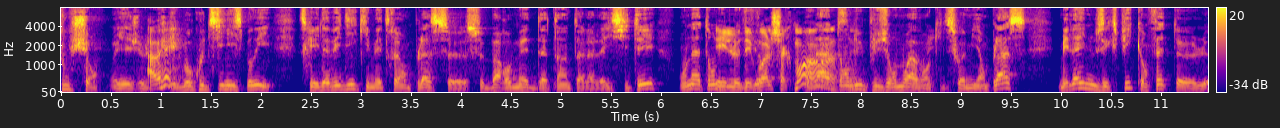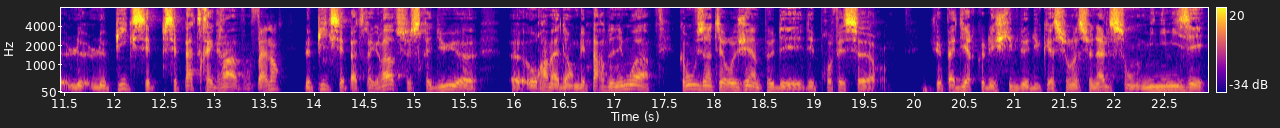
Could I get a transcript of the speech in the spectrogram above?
touchant. Vous voyez, je ah beaucoup de cynisme, oui. Parce qu'il avait dit qu'il mettrait en place euh, ce baromètre d'atteinte à la laïcité. On a attendu. Et il le dévoile chaque mois. On a hein, attendu plusieurs mois avant qu'il soit mis en place. Mais là, il nous explique qu'en fait, le, le, pic, c'est pas très grave. Bah non. Le pic, c'est pas très grave. Ce serait dû euh, au ramadan. Mais pardonnez-moi, quand vous interrogez un peu des, professeurs, je ne vais pas dire que les chiffres de l'éducation nationale sont minimisés,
